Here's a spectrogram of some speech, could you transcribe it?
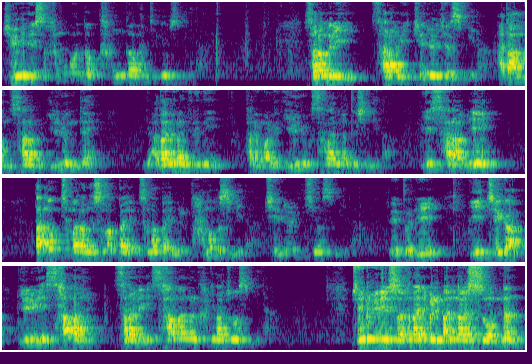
죄에 대해서 한 번도 강가한 적이 없습니다. 사람들이 사람이 죄를 지었습니다. 아담은 사람 인류인데 아담이라는 이름이 다른 말로 인류 사람이라는 뜻입니다. 이 사람이 따먹지 말라는 선악과, 선악과의 다 먹었습니다. 죄를 지었습니다. 그랬더니 이 죄가 인류의 사망을 사람에게 사망을 가져다 주었습니다. 죄로 인해서 하나님을 만날 수 없는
